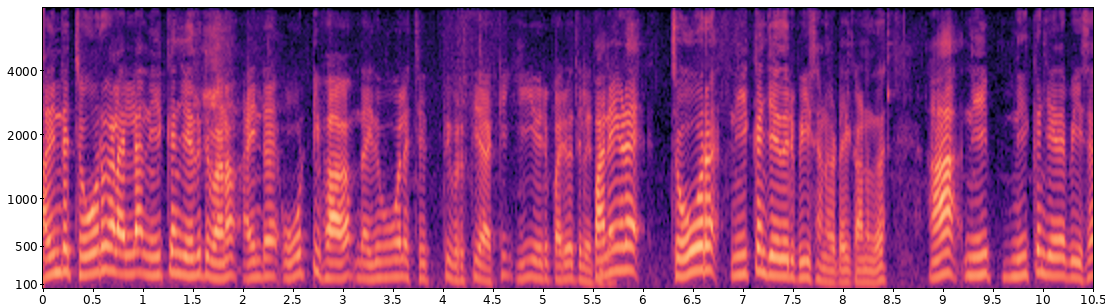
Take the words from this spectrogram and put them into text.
അതിന്റെ ചോറുകളെല്ലാം നീക്കം ചെയ്തിട്ട് വേണം അതിന്റെ ഓട്ടി ഭാഗം ഇതുപോലെ ചെത്തി വൃത്തിയാക്കി ഈ ഒരു പരുവത്തിൽ പനയുടെ ചോറ് നീക്കം ചെയ്തൊരു പീസാണ് കേട്ടോ ഈ കാണുന്നത്. ആ നീ നീക്കം ചെയ്ത പീസ്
